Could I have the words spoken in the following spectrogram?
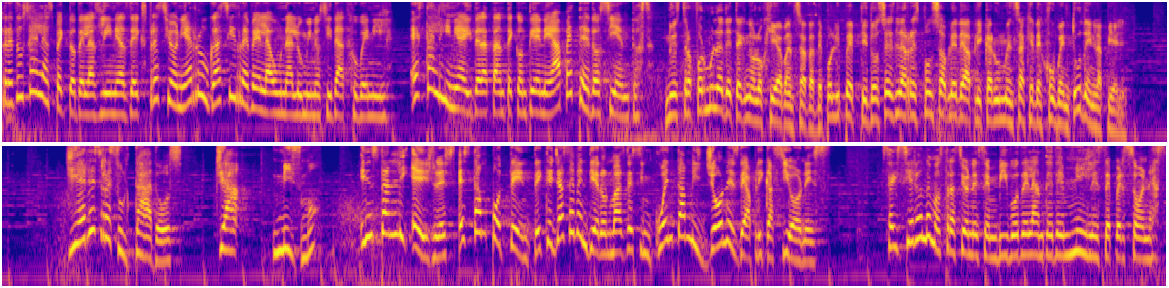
Reduce el aspecto de las líneas de expresión y arrugas y revela una luminosidad juvenil. Esta línea hidratante contiene APT-200. Nuestra fórmula de tecnología avanzada de polipéptidos es la responsable de aplicar un mensaje de juventud en la piel. ¿Quieres resultados ya mismo? Instantly Ageless es tan potente que ya se vendieron más de 50 millones de aplicaciones. Se hicieron demostraciones en vivo delante de miles de personas.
